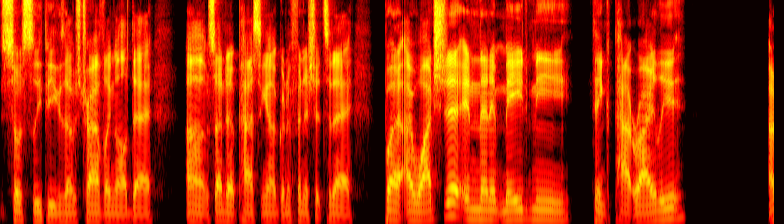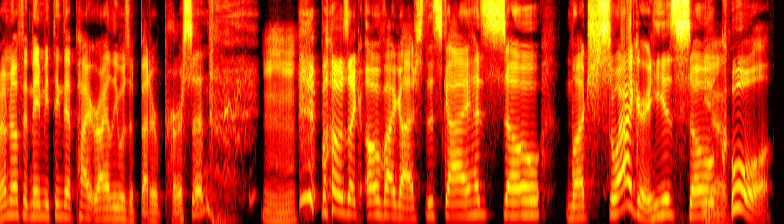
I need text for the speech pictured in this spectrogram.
so sleepy because I was traveling all day. Um, so I ended up passing out, going to finish it today. But I watched it and then it made me think Pat Riley. I don't know if it made me think that Pat Riley was a better person, Mhm. but I was like, oh my gosh, this guy has so much swagger. He is so Yeah. cool.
